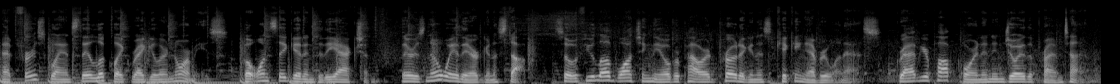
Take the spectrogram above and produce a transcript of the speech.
At first glance they look like regular normies, but once they get into the action, there is no way they are gonna stop. So if you love watching the overpowered protagonist kicking everyone ass, grab your popcorn and enjoy the prime time.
